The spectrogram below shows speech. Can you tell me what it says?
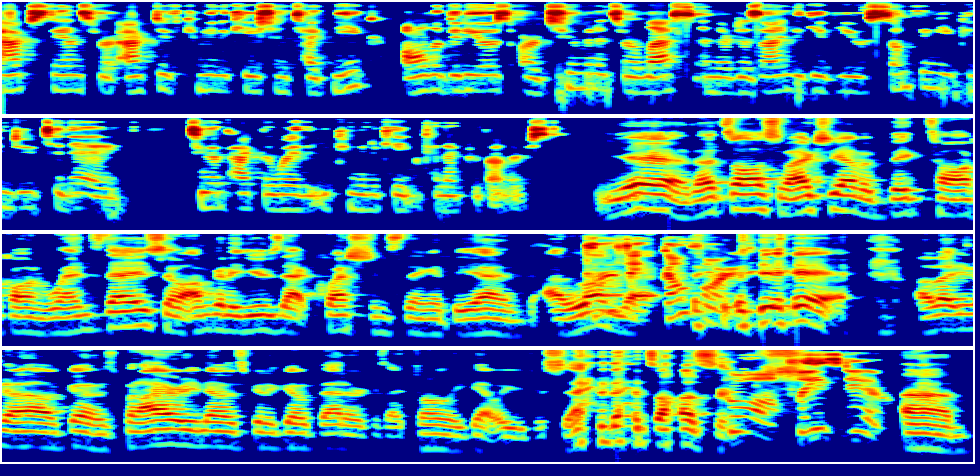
ACT stands for Active Communication Technique. All the videos are two minutes or less, and they're designed to give you something you can do today to impact the way that you communicate and connect with others. Yeah, that's awesome. I actually have a big talk on Wednesday, so I'm going to use that questions thing at the end. I love Perfect. that. Go for it. yeah, I'll let you know how it goes. But I already know it's going to go better because I totally get what you just said. that's awesome. Cool. Please do. Um,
